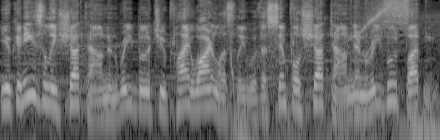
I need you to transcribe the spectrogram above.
You can easily shut down and reboot your Pi wirelessly with a simple shutdown and reboot button.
